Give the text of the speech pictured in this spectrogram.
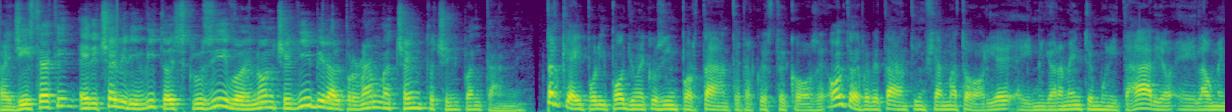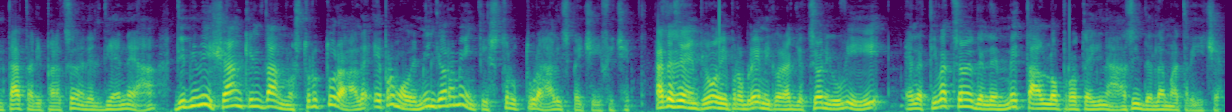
registrati e ricevi l'invito esclusivo e non cedibile al programma 150 anni. Perché il polipodium è così importante per queste cose? Oltre alle proprietà antinfiammatorie, il miglioramento immunitario e l'aumentata riparazione del DNA, diminuisce anche il danno strutturale e promuove miglioramenti strutturali specifici. Ad esempio, uno dei problemi con le radiazioni UV è l'attivazione delle metalloproteinasi della matrice,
